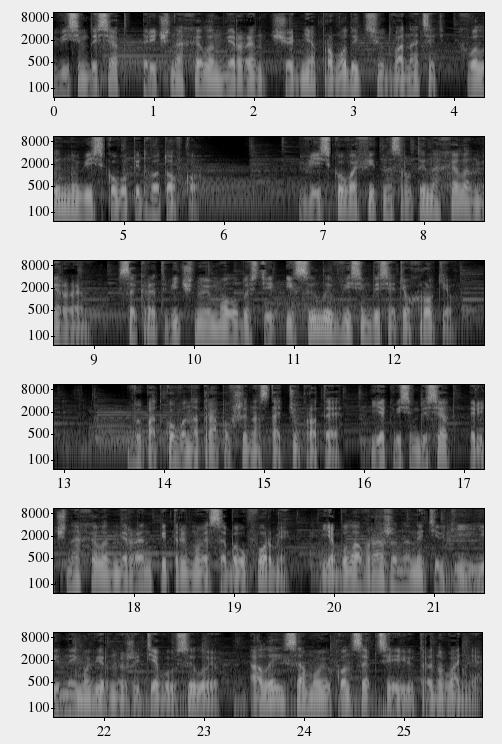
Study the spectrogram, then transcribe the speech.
80-річна Хелен Міррен щодня проводить цю 12-хвилинну військову підготовку. Військова фітнес-рутина Хелен Міррен секрет вічної молодості і сили в 80 років. Випадково натрапивши на статтю про те, як 80-річна Хелен Міррен підтримує себе у формі, я була вражена не тільки її неймовірною життєвою силою, але й самою концепцією тренування.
